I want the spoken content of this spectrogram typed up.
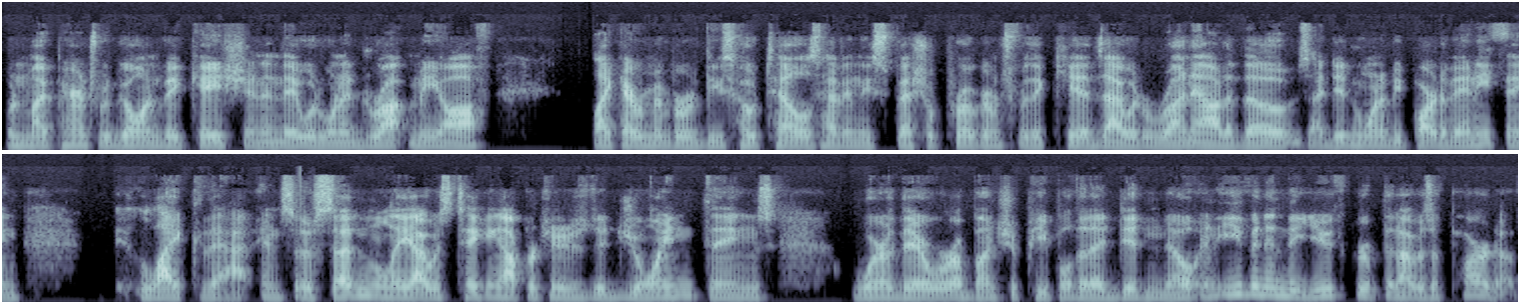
when my parents would go on vacation and they would want to drop me off. Like I remember these hotels having these special programs for the kids. I would run out of those. I didn't want to be part of anything eh, like that. And so suddenly I was taking opportunities to join things where there were a bunch of people that I didn't know. And even in the youth group that I was a part of,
